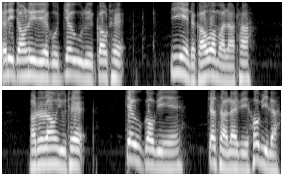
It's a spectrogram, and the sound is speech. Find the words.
အဲ့ဒီတောင်းလေးတွေကိုကြက်ဥတွေကောက်ထက်ပြီးရင်တကားဝတ်မှလာထားနောက်တစ်တောင်းယူထက်ကြက်ဥကောက်ပြီးရင်ကြက်စာလိုက်ပြီးဟုတ်ပြီလား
